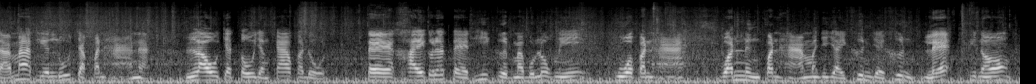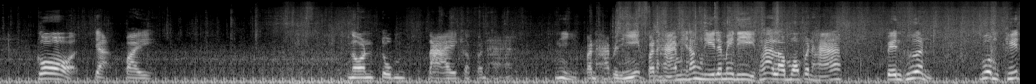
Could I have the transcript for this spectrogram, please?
สามารถเรียนรู้จากปัญหาน่ะ เราจะโตอย่างก้าวกระโดด แต่ใครก็แล้วแต่ที่เกิดมาบนโลกนี้ กลัวปัญหา วันหนึ่งปัญหามันจะใหญ่ขึ้นใหญ่ขึ้น และพี่น้องก็จะไป นอนจมตายกับปัญหา นี่ปัญหาเป็นอย่างนี้ ปัญหามีทั้งดีและไม่ดี ถ้าเรามองปัญหาเป็นเพื่อน ร่วมคิด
